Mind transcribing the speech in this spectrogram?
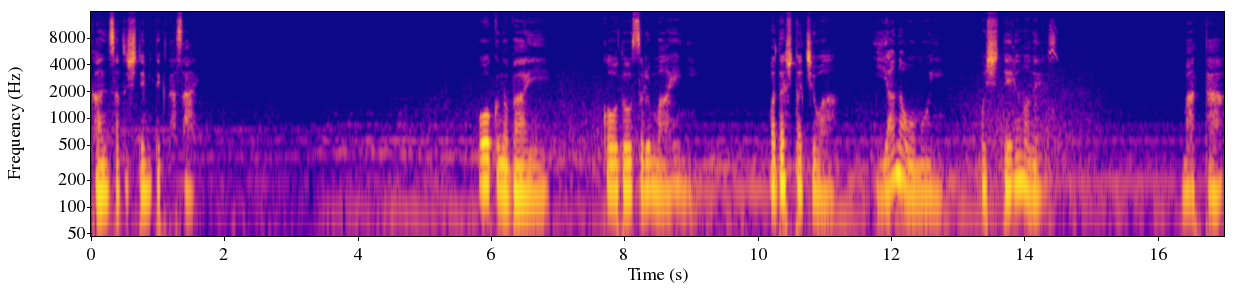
観察してみてください。多くの場合行動する前に私たちは嫌な思いをしているのです。また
